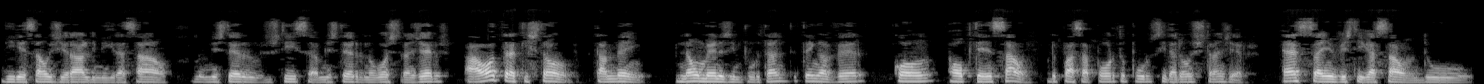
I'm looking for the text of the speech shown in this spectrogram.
Direção-Geral de Imigração, Ministério da Justiça, Ministério dos Negócios Estrangeiros. A outra questão, também não menos importante, tem a ver com a obtenção de passaporte por cidadãos estrangeiros. Essa investigação do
